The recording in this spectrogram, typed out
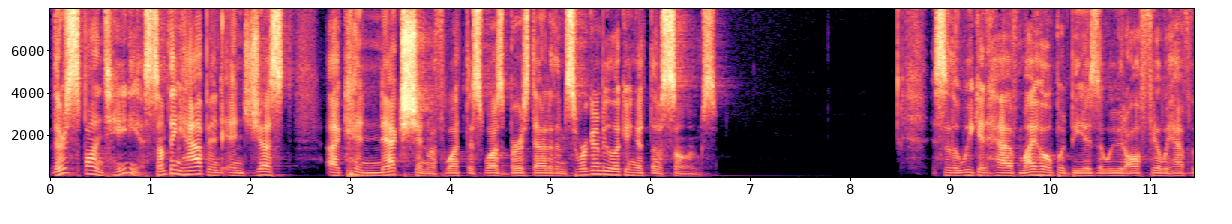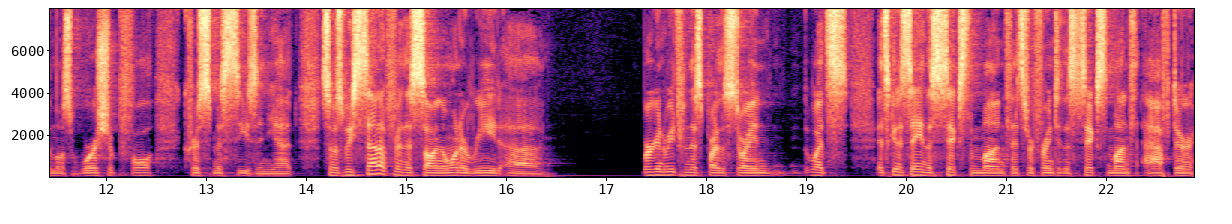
They're spontaneous. Something happened and just a connection with what this was burst out of them. So we're going to be looking at those songs so that we can have, my hope would be is that we would all feel we have the most worshipful Christmas season yet. So as we set up for this song, I want to read, uh, we're going to read from this part of the story. And what's it's going to say in the sixth month, it's referring to the sixth month after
